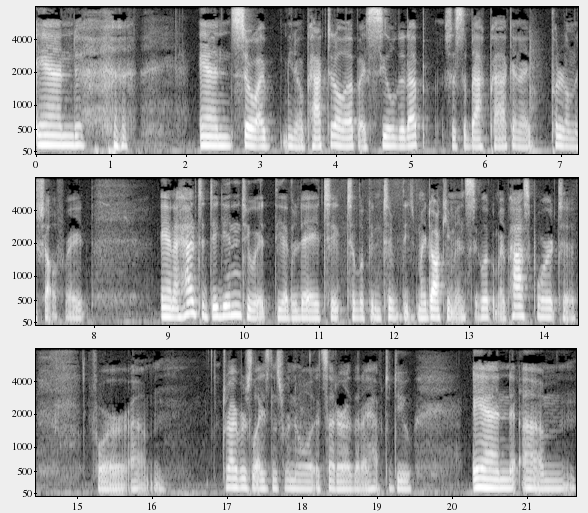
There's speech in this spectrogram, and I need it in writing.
And and so I, you know, packed it all up, I sealed it up, it's just a backpack and I put it on the shelf, right? And I had to dig into it the other day to to look into these my documents, to look at my passport, to for um, driver's license renewal, etc. That I have to do, and um,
